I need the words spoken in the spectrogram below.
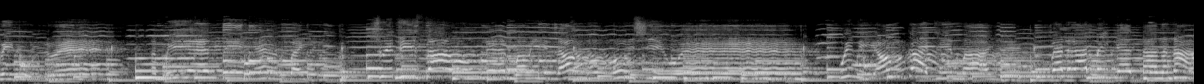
ပိတ်ကိုလွယ်အမေရဲ့သေးနံပိုက်လို့ရွှေတိဆောင်နဲ့မောင်ရီလောင်းလို့ရှိဝဲဝိနေအောင်ကခြင်းမာရဲ့ပန္နရာမိတ်နဲ့သာသနာ့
